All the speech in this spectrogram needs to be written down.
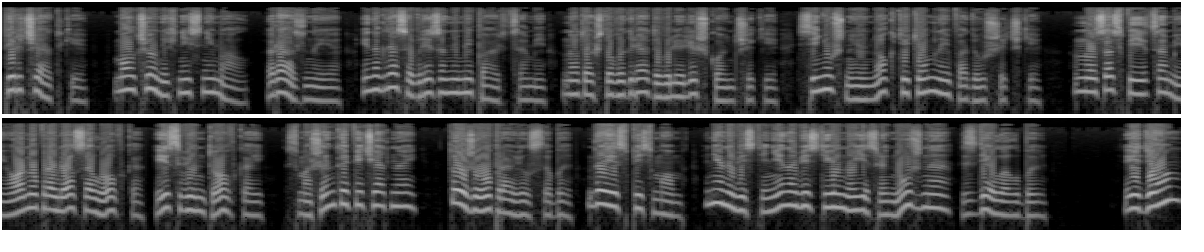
перчатки. Молчун их не снимал. Разные, иногда с обрезанными пальцами, но так что выглядывали лишь кончики, синюшные ногти, темные подушечки. Но со спицами он управлялся ловко, и с винтовкой, с машинкой печатной тоже управился бы, да и с письмом. Ненависти ненавистью, но если нужно, сделал бы. «Идем?»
